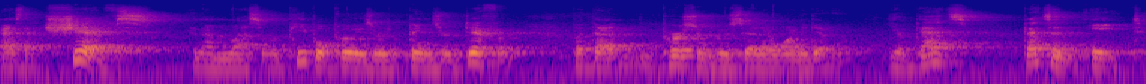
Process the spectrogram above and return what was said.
As that shifts, and I'm less of a people pleaser, things are different. But that person who said, "I want to get," you know, that's that's an eight.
